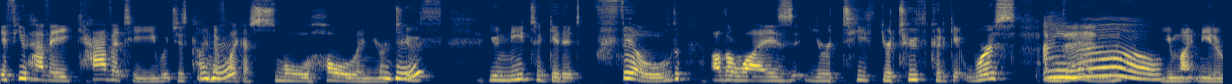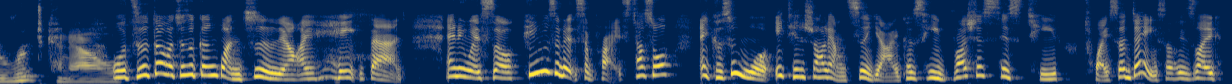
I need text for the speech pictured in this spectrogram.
If you have a cavity, which is kind of Mhm. like a small hole in your Mhm. tooth, you need to get it filled. Otherwise, your teeth, your tooth could get worse, and I then know. you might need a root canal. 我知道，就是根管治疗。I hate that. Anyway, so he was a bit surprised. 他说：“哎，可是我一天刷两次牙，because he brushes his teeth twice a day. So he's like,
